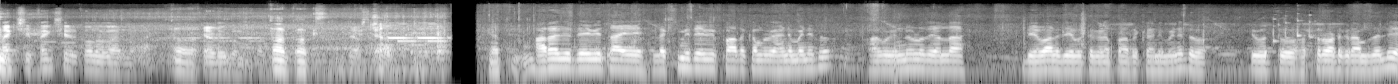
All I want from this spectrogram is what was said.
ಪಕ್ಷಿ ಪಕ್ಷಿ ಹಿಡ್ಕೊಂಡು ಹೋಗೋರು ನಾವು. ಎರಡು ಗುಂಪು. Okay okay sir. ಆರಾಧ್ಯ ದೇವಿ ತಾಯಿ ಲಕ್ಷ್ಮೀ ದೇವಿ ಪಾದಕಂಬಗೆ ಹಣಿಮಣಿದು ಹಾಗೂ ಇನ್ನುಳಿದ ಎಲ್ಲ ದೇವಾನ ದೇವತೆಗಳ ಪಾದಕ ಹಣಿಮಣಿದು ಇವತ್ತು ಹತ್ತರವಾಟ ಗ್ರಾಮದಲ್ಲಿ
